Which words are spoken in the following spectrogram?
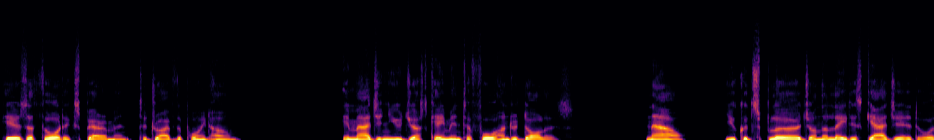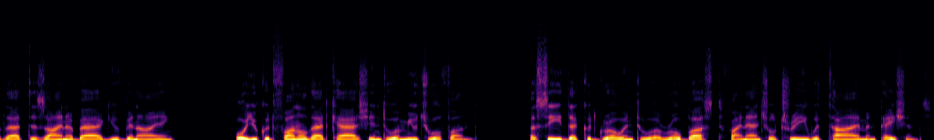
Here's a thought experiment to drive the point home. Imagine you just came into $400. Now, you could splurge on the latest gadget or that designer bag you've been eyeing, or you could funnel that cash into a mutual fund a seed that could grow into a robust financial tree with time and patience.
